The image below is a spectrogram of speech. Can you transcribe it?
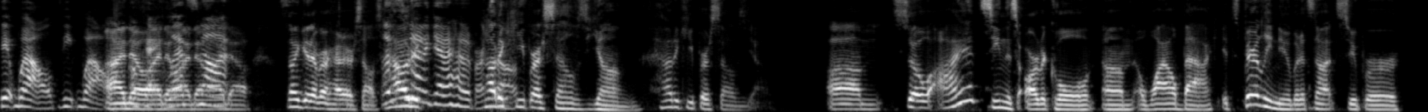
The, well, the well. I know, okay, I know, I know, not, I know. Let's not get ahead of ourselves. Let's how not to get ahead of ourselves. how to keep ourselves young. How to keep ourselves young. Um, so I had seen this article um, a while back. It's fairly new, but it's not super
